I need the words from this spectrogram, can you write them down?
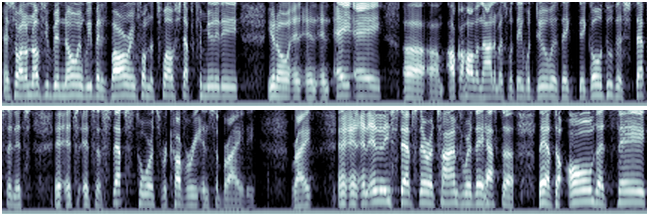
And so I don't know if you've been knowing, we've been borrowing from the 12 step community, you know, and, and, and AA, uh, um, Alcohol Anonymous. What they would do is they, they go through the steps, and it's, it's, it's a steps towards recovery and sobriety right? And, and, and, in these steps, there are times where they have to they have to own that they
